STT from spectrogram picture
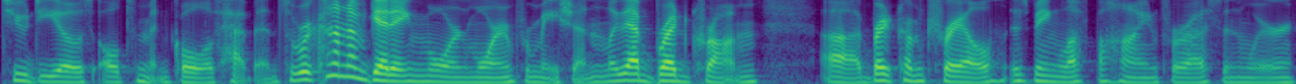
to Dio's ultimate goal of heaven. So we're kind of getting more and more information. Like that breadcrumb, uh, breadcrumb trail is being left behind for us, and we're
